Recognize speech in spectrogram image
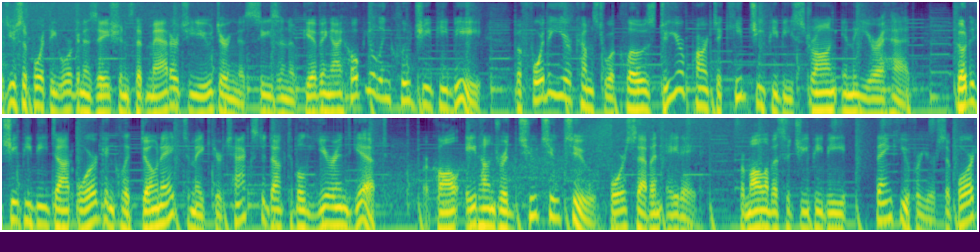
As you support the organizations that matter to you during this season of giving, I hope you'll include GPB. Before the year comes to a close, do your part to keep GPB strong in the year ahead. Go to gpb.org and click donate to make your tax deductible year end gift or call 800 222 4788. From all of us at GPB, thank you for your support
